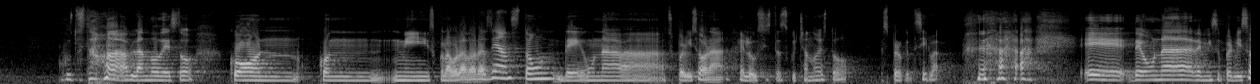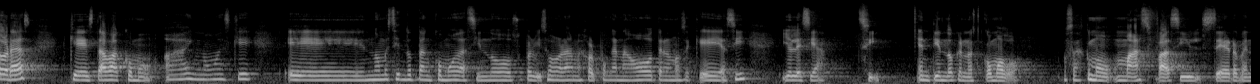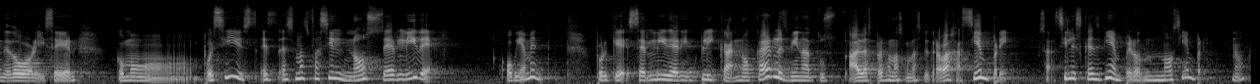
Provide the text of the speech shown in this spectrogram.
justo estaba hablando de esto con, con mis colaboradoras de Anstone, de una supervisora, hello si estás escuchando esto, espero que te sirva, eh, de una de mis supervisoras que estaba como, ay, no, es que eh, no me siento tan cómoda siendo supervisora, mejor pongan a otra, no sé qué, así. Y yo le decía, sí, entiendo que no es cómodo. O sea, es como más fácil ser vendedor y ser como, pues sí, es, es más fácil no ser líder, obviamente, porque ser líder implica no caerles bien a, tus, a las personas con las que trabajas, siempre. O sea, sí les caes bien, pero no siempre, ¿no?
